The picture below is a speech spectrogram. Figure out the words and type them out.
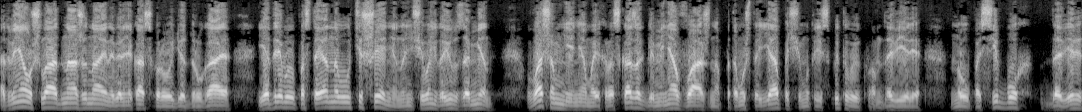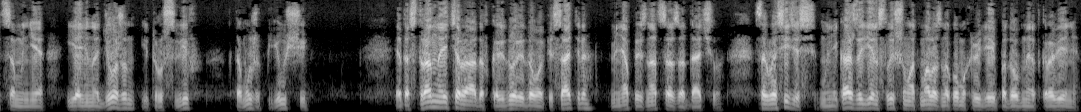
От меня ушла одна жена, и наверняка скоро уйдет другая. Я требую постоянного утешения, но ничего не даю взамен. Ваше мнение о моих рассказах для меня важно, потому что я почему-то испытываю к вам доверие. Но упаси Бог довериться мне. Я ненадежен и труслив, к тому же пьющий. Эта странная тирада в коридоре дома писателя меня, признаться, озадачила. Согласитесь, мы не каждый день слышим от малознакомых людей подобные откровения.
